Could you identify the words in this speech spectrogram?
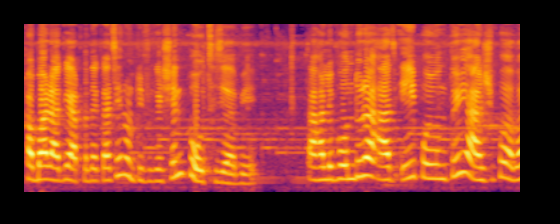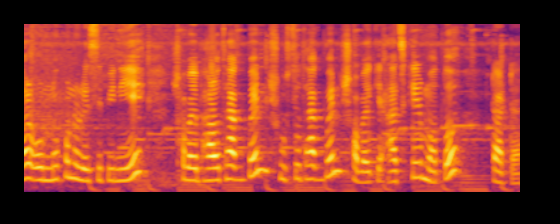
সবার আগে আপনাদের কাছে নোটিফিকেশান পৌঁছে যাবে। তাহলে বন্ধুরা, আজ এই পর্যন্তই। আসব আবার অন্য কোনো রেসিপি নিয়ে। সবাই ভালো থাকবেন, সুস্থ থাকবেন। সবাইকে আজকের মতো, টাটা।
